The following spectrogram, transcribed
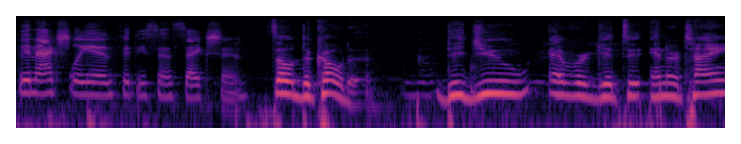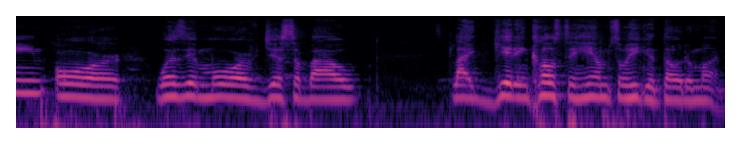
than actually in 50 cent section. So Dakota, did you ever get to entertain, or was it more of just about like getting close to him so he can throw the money?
